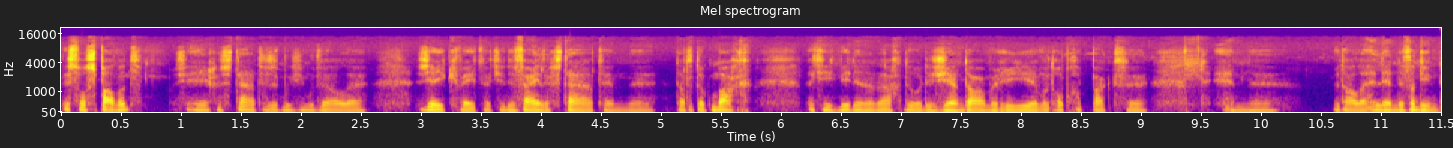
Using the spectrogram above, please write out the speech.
best wel spannend. Als je ergens staat, dus je moet wel zeker weten dat je er veilig staat. En dat het ook mag. Dat je niet midden in de nacht door de gendarmerie wordt opgepakt. en met alle ellende van dien.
